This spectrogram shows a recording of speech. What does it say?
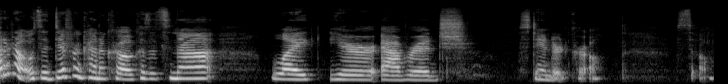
I don't know, it's a different kind of curl because it's not like your average standard curl. So...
